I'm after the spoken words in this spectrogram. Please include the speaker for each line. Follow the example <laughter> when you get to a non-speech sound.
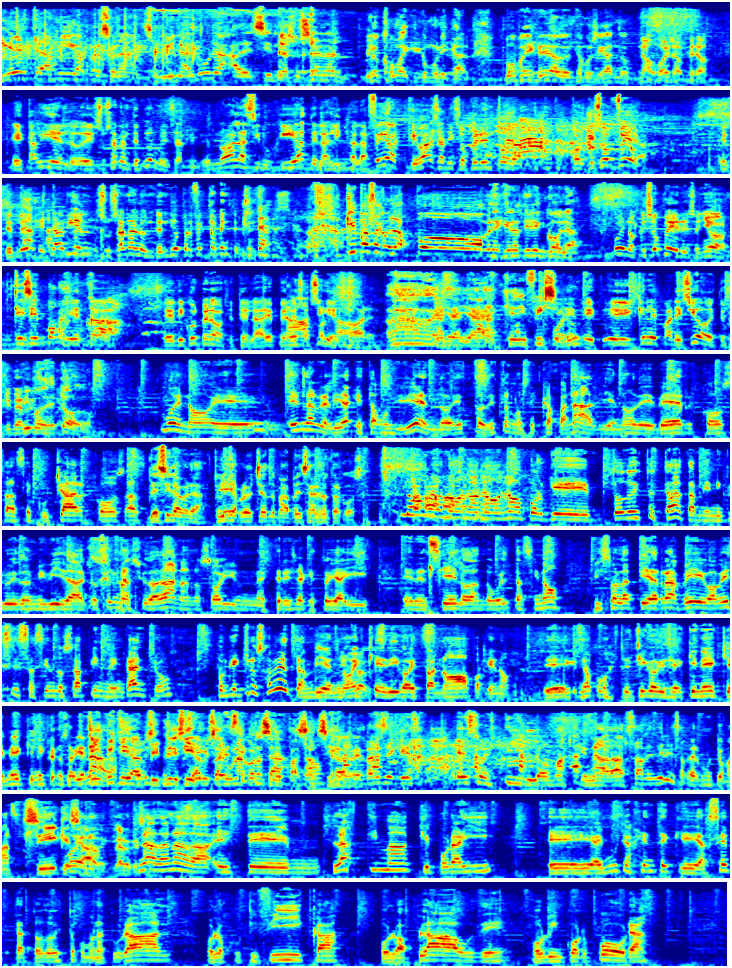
Speaker 1: Nuestra amiga personal, Silvina Luna, a decirle a Susana lo cómo hay que comunicar. ¿Vos podés creer a dónde estamos llegando?
Speaker 2: No, bueno, pero está bien, lo de Susana entendió el mensaje. No a la cirugía de las listas. Las feas que vayan y se operen todas, porque son feas. ¿Entendés? Está bien, Susana lo entendió perfectamente el mensaje. <laughs>
Speaker 1: ¿Qué pasa con las pobres que no tienen cola?
Speaker 2: Bueno, que se opere, señor.
Speaker 1: Que se pongan-
Speaker 2: Ahí está. Eh, discúlpenos, Estela, eh, pero
Speaker 3: No,
Speaker 2: es así
Speaker 3: por
Speaker 2: esto.
Speaker 3: favor.
Speaker 1: Ay, ay, ay, qué difícil,
Speaker 2: Bueno,
Speaker 1: ¿eh?
Speaker 2: eh, eh, ¿qué le pareció este primer
Speaker 1: Vimos de todo.
Speaker 3: Bueno, eh, es la realidad que estamos viviendo. Esto, de esto no se escapa nadie, ¿no? De ver cosas, escuchar cosas.
Speaker 1: Decí la verdad, estuviste
Speaker 3: Eh.
Speaker 1: aprovechando para pensar en otra cosa.
Speaker 3: No, no, no, no, no, no, porque todo esto está también incluido en mi vida. Yo soy una ciudadana, no soy una estrella que estoy ahí en el cielo dando vueltas, sino piso la tierra, veo, a veces haciendo zapping me engancho. Porque quiero saber también, no
Speaker 1: claro.
Speaker 3: es que digo esto, no, porque no. Eh, no como este chico dice, ¿quién es? ¿quién es? ¿quién es? Que no sabía
Speaker 1: Sí,
Speaker 3: nada.
Speaker 1: A veces- sí, a veces
Speaker 3: que
Speaker 1: cosas se le pasan,
Speaker 3: ¿no? Pero me parece que es, es su estilo más que nada, sabe, debe saber mucho más.
Speaker 1: Sí, que sabe, claro que
Speaker 3: nada,
Speaker 1: sabe.
Speaker 3: Nada, este, mm, lástima que por ahí eh, hay mucha gente que acepta todo esto como natural, o lo justifica, o lo aplaude, o lo incorpora,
